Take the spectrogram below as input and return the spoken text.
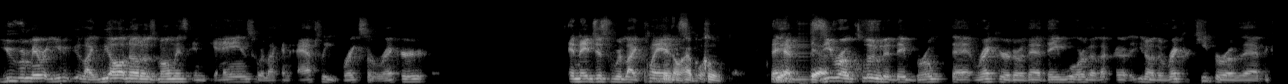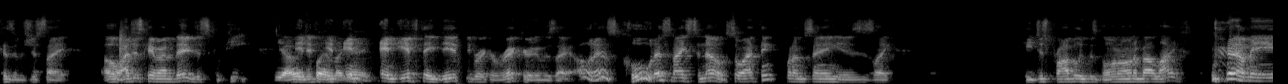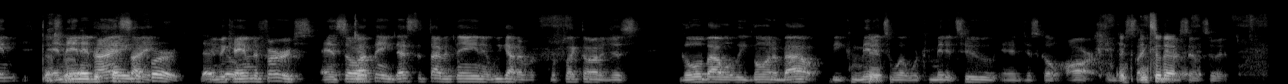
you remember you like we all know those moments in games where like an athlete breaks a record, and they just were like playing. They don't the have a clue. They yeah, have yeah. zero clue that they broke that record or that they were the uh, you know the record keeper of that because it was just like, oh, I just came out today to just compete. Yeah, and if, and, and, and, if they did break a record, it was like, oh, that's cool. That's nice to know. So I think what I'm saying is, is like, he just probably was going on about life. I mean, that's and right. then in hindsight, the and became the first. And so yeah. I think that's the type of thing that we got to re- reflect on and just go about what we're going about, be committed yeah. to what we're committed to, and just go hard and just and, like and to that, to it.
